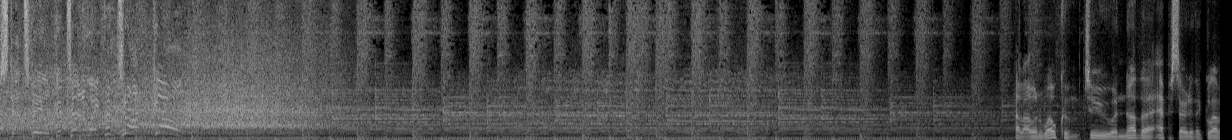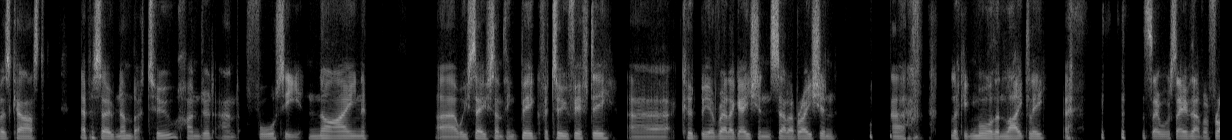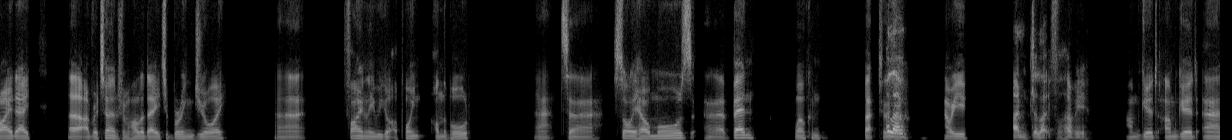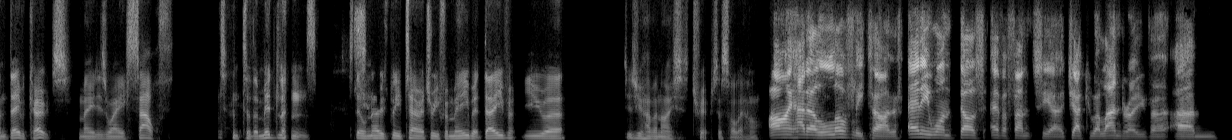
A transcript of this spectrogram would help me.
Stansfield, good turn away from Trot. Goal. Hello and welcome to another episode of the Glovers Cast, episode number 249. Uh, we saved something big for 250. Uh, could be a relegation celebration, uh, looking more than likely. so we'll save that for Friday. Uh, I've returned from holiday to bring joy. Uh, finally, we got a point on the board at uh, Solihull Moors. Uh, ben, welcome back to the Hello. how are you? I'm delightful. How are you? I'm good. I'm good. And David Coates made his way south to the Midlands. Still nosebleed territory for me, but Dave, you uh did you have a nice trip to Solihull? I had a lovely time. If anyone does ever fancy a Jaguar Land Rover um,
